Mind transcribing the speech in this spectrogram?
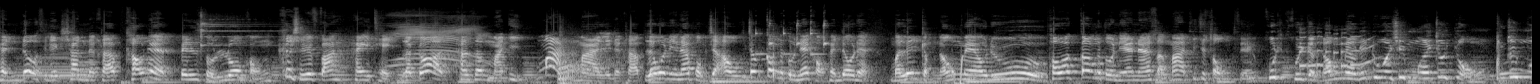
Handle Selection นะครับเขาเนี่ยเป็นศูนย์รวมของเครื่องใช้ไฟฟ้าไฮเทคแล้วก็ทันสมัยอีกมากมายเลยนะครับ แล้ววันนี้นะผมจะเอาเจ้ากล้องตัวนี้ของ Handle เนี่ยมาเล่นกับน้องแมวดู เพราะว่ากล้องตัวนี้นะสามารถที่จะส่งเสียงพูดคุยกับน้องแมวได้ด้วยใช่ไหมเจ้าหยงใช่ไหม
